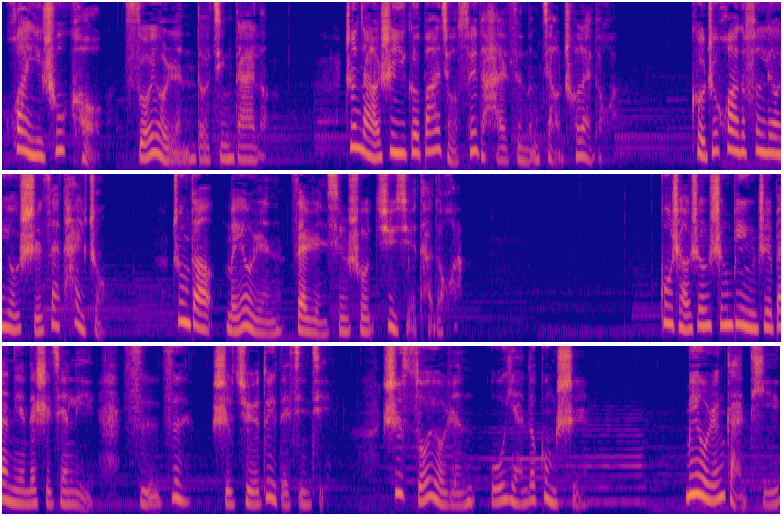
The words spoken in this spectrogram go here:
话一出口，所有人都惊呆了。这哪是一个八九岁的孩子能讲出来的话？可这话的分量又实在太重，重到没有人再忍心说拒绝他的话。顾长生生病这半年的时间里，死字是绝对的禁忌，是所有人无言的共识，没有人敢提，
